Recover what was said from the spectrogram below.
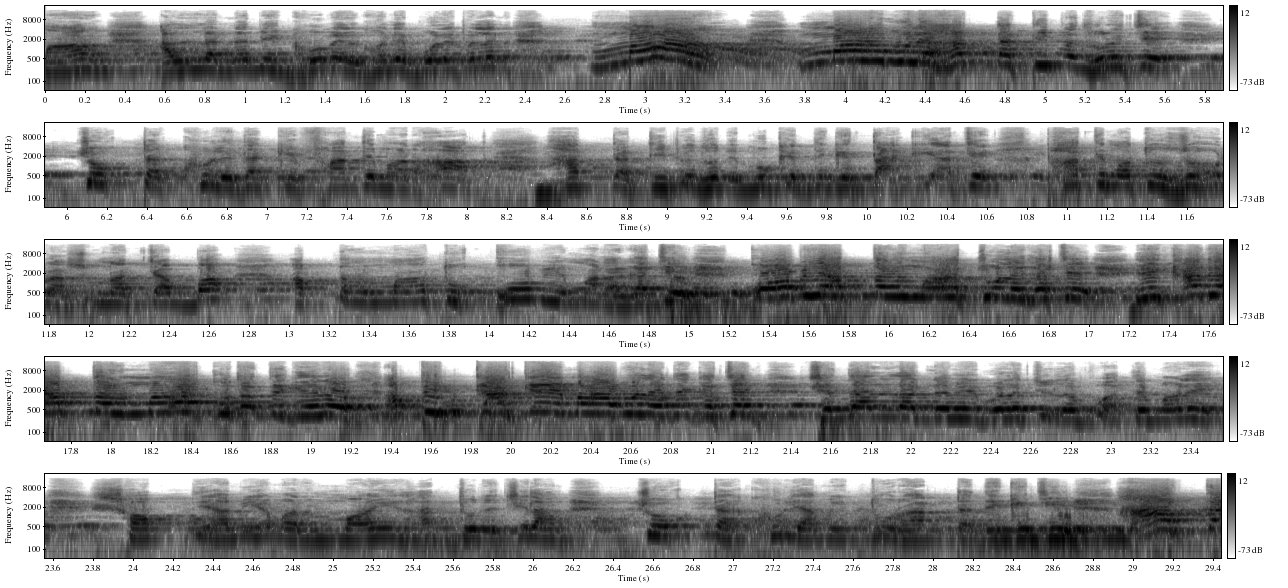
মা আল্লাহ নবী ঘুমের ঘরে বলে ফেলেন, মা মা বলে হাতটা টিপে ধরেছে, চোখটা খুলে দেখে ফাতেমার হাত, হাতটা টিপে ধরে মুখের দিকে তাকিয়ে আছে, ফাতেমা তো জহরা শোনার চাব্বা আপনার মা তো কবে মারা গেছে? কবে আপনার মা চলে গেছে? এখানে আপনার মা কোথা থেকে এলো? আপনি কাকে মা বলে ডেকেছেন? সেটা আল্লাহ নবী বলেছিল ফাতেমা রে স্বপ্নে আমি আমার মায়ের হাত ধরেছিলাম। চোখটা খুলে আমি তোর হাতটা দেখেছি। হাতটা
